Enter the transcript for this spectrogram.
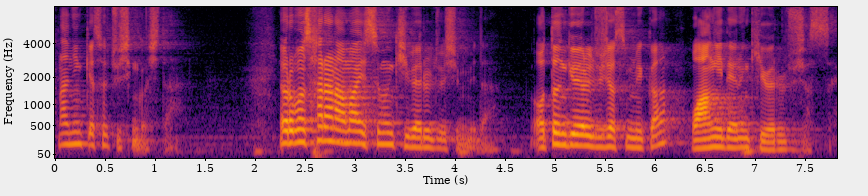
하나님께서 주신 것이다. 여러분 살아남아 있으면 기회를 주십니다. 어떤 기회를 주셨습니까? 왕이 되는 기회를 주셨어요.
